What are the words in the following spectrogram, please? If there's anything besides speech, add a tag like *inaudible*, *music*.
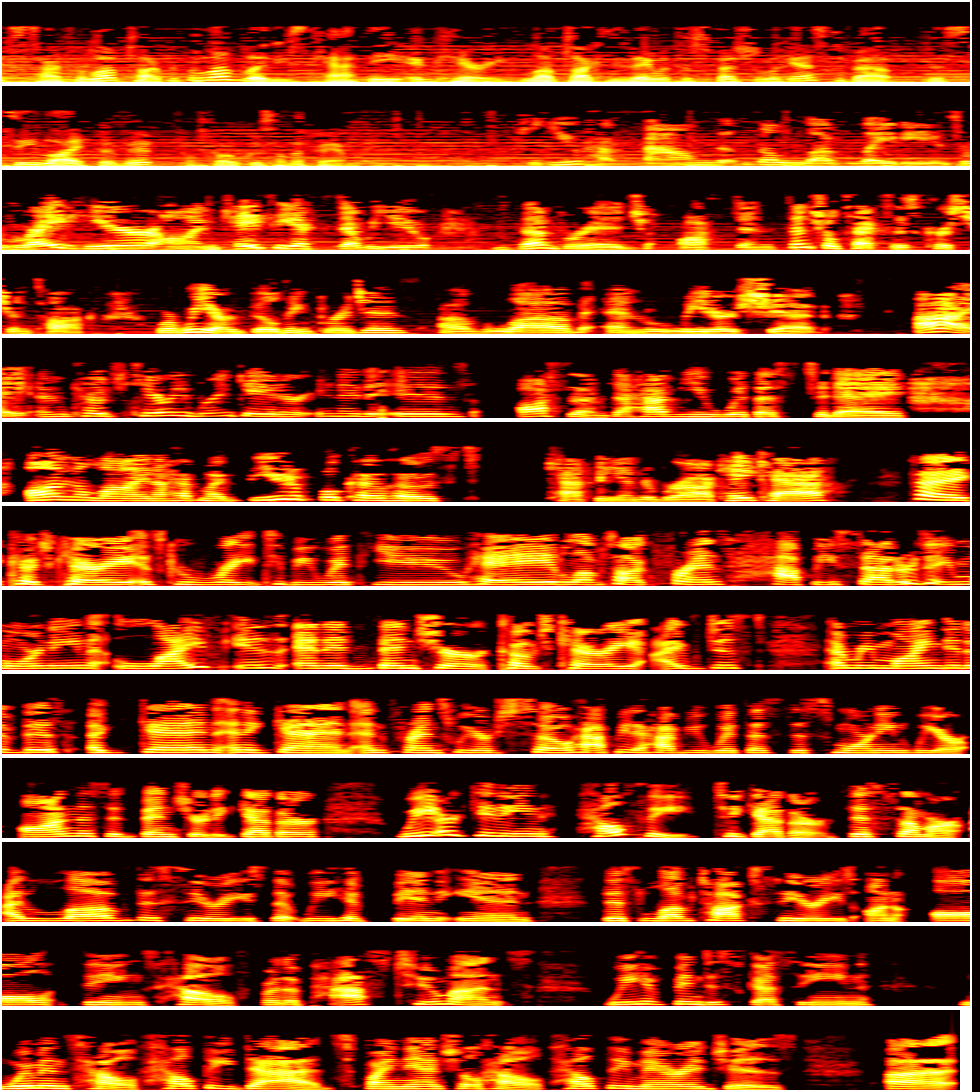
It's time for Love Talk with the Love Ladies, Kathy and Carrie. Love Talk today with a special guest about the See Life event from Focus on the Family. You have found the Love Ladies right here on KTXW, The Bridge, Austin, Central Texas Christian Talk, where we are building bridges of love and leadership. I am Coach Carrie Brinkater, and it is awesome to have you with us today. On the line, I have my beautiful co-host, Kathy Enderbrock. Hey, Kath. Hey, Coach Carrie. It's great to be with you. Hey, Love Talk friends. Happy Saturday morning. Life is an adventure, Coach Carrie. I just am reminded of this again and again. And friends, we are so happy to have you with us this morning. We are on this adventure together. We are getting healthy together this summer. I love this series that we have been in, this Love Talk series on all things health. For the past two months, we have been discussing women's health, healthy dads, financial health, healthy marriages, uh,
